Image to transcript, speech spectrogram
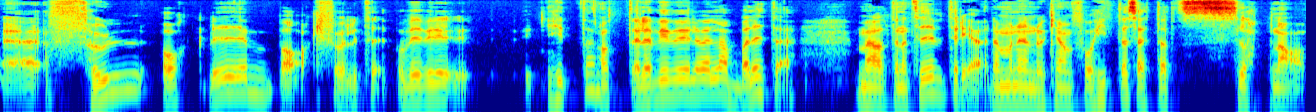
eh, full och bli bakfull typ. Och vi vill hitta något, eller vi vill väl labba lite med alternativ till det. Där man ändå kan få hitta sätt att slappna av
